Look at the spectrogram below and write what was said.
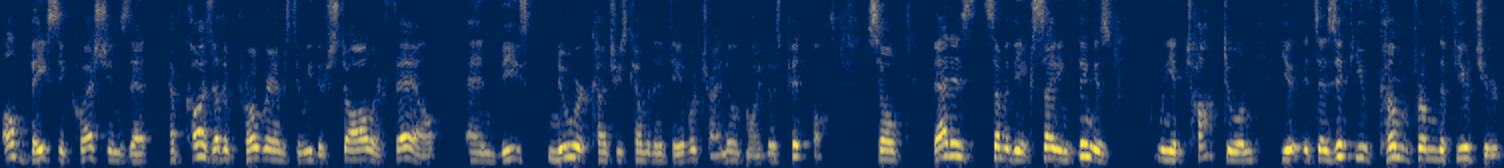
All basic questions that have caused other programs to either stall or fail and these newer countries coming to the table are trying to avoid those pitfalls. So that is some of the exciting thing is when you talk to them you, it's as if you've come from the future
